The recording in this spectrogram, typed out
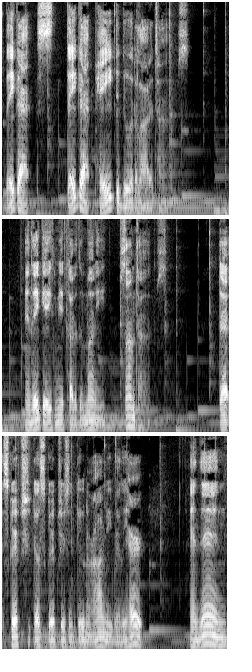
they got they got paid to do it a lot of times. And they gave me a cut of the money sometimes. That scripture, those scriptures in Deuteronomy really hurt. And then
